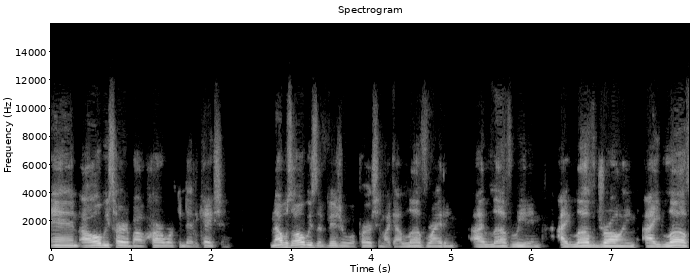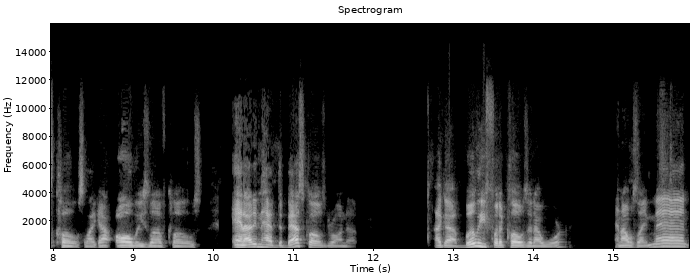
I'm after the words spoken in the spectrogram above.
And I always heard about hard work and dedication. And I was always a visual person. Like I love writing, I love reading, I love drawing, I love clothes. Like I always love clothes. And I didn't have the best clothes growing up. I got bullied for the clothes that I wore. And I was like, man,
